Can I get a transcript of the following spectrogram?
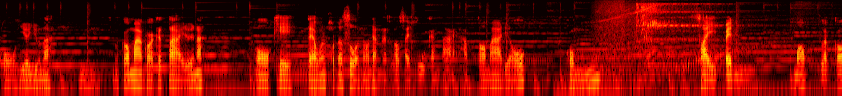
โอ้เยอะอยู่นะมมันก็มากกว่ากระต่ายด้วยนะ โอเค แต่ว่ามันคนละส่วนเนาะดังนั้นเราใส่คู่กันได้นะครับ ต่อมาเดี๋ยวผมใส่เป็นม็อบแล้วก็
